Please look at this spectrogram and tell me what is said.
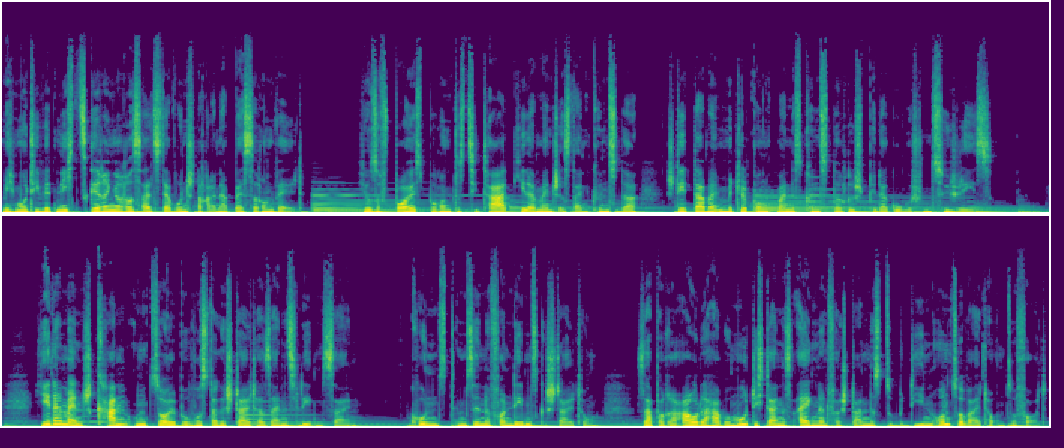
Mich motiviert nichts Geringeres als der Wunsch nach einer besseren Welt. Joseph Beuys berühmtes Zitat Jeder Mensch ist ein Künstler steht dabei im Mittelpunkt meines künstlerisch-pädagogischen Sujets. Jeder Mensch kann und soll bewusster Gestalter seines Lebens sein. Kunst im Sinne von Lebensgestaltung. Sappere Aude, habe Mut, dich deines eigenen Verstandes zu bedienen und so weiter und so fort.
